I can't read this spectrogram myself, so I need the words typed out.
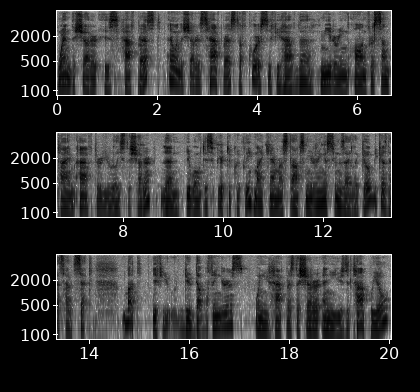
when the shutter is half pressed. And when the shutter is half pressed, of course, if you have the metering on for some time after you release the shutter, then it won't disappear too quickly. My camera stops metering as soon as I let go because that's how it's set. But if you do double fingers, when you half press the shutter and you use the top wheel,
